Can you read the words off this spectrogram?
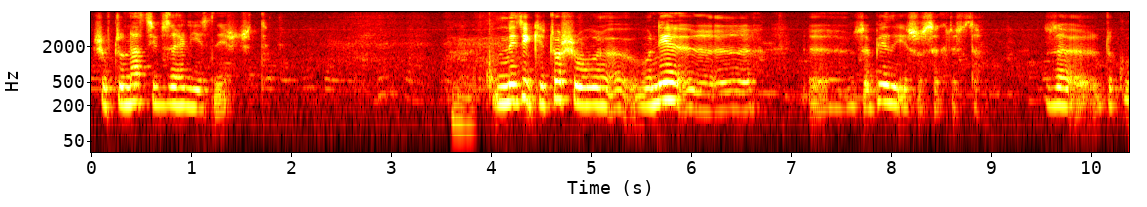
Щоб ту націю взагалі знищити. Не тільки то, що е, вони е, е, забили Ісуса Христа за таку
